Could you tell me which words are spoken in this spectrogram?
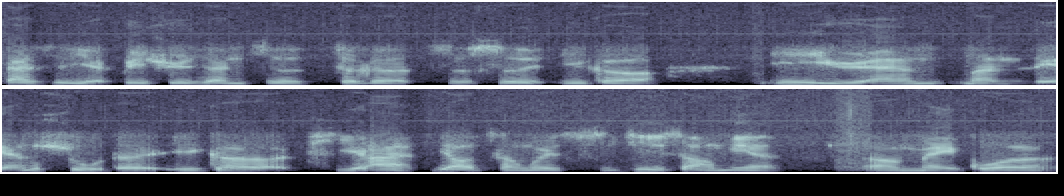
但是也必须认知，这个只是一个议员们联署的一个提案，要成为实际上面。呃，美国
